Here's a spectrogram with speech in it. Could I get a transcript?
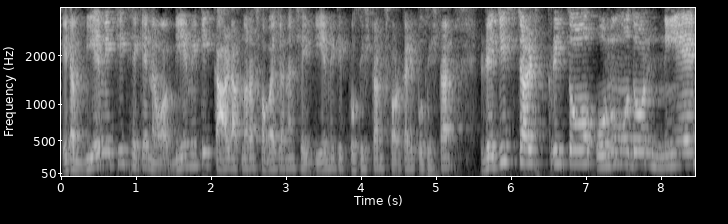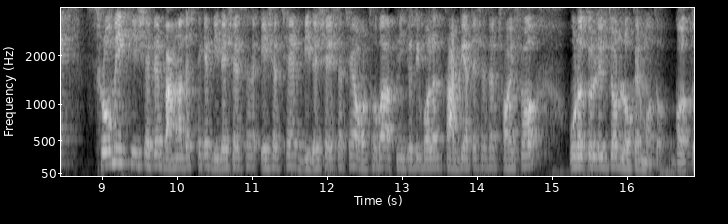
এটা বিএমইটি থেকে নেওয়া। বিএমইটি কার্ড আপনারা সবাই জানেন, সেই বিএমইটি প্রতিষ্ঠান, সরকারি প্রতিষ্ঠান রেজিস্টার্ড কৃত অনুমোদন নিয়ে শ্রমিক হিসেবে বাংলাদেশ থেকে বিদেশে এসে- এসেছে, বিদেশে এসেছে, অথবা আপনি যদি বলেন সার্বিয়াতে এসেছে ছয়শো উনচল্লিশ জন লোকের মতো। গত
